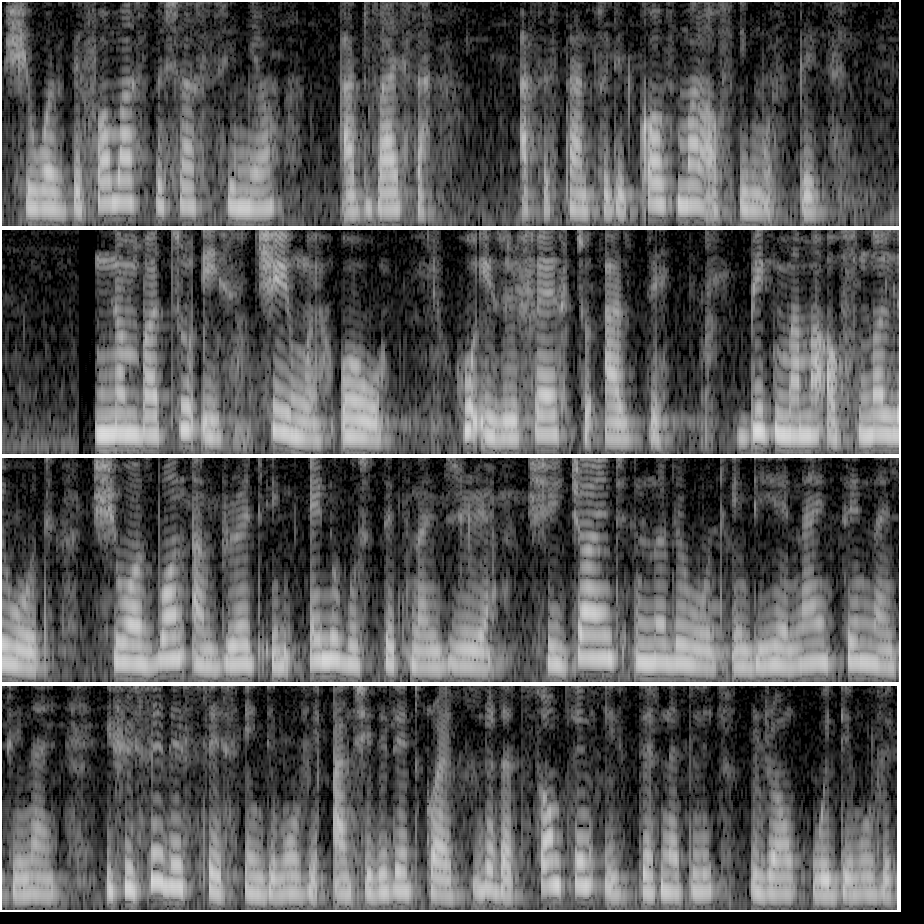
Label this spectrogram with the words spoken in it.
She was the former special senior advisor assistant to the governor of Imo State. Number two is Chinwe Owo, who is referred to as the Big Mama of Nollywood. She was born and bred in Enugu State, Nigeria. She joined Nollywood in the year 1999. If you see this face in the movie and she didn't cry, know that something is definitely wrong with the movie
